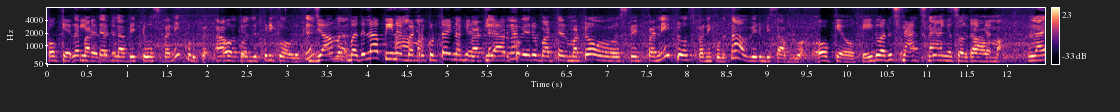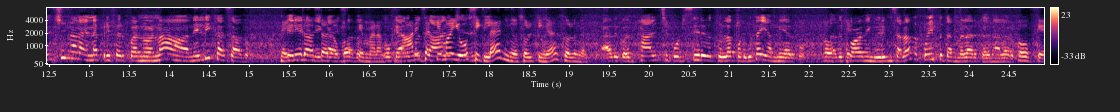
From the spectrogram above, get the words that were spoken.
Peanut பட்டர்ல அப்படியே டோஸ்ட் பண்ணி கொடுப்பேன். அவளுக்கு. கொஞ்சம் பிடிக்கும் அவளுக்கு. ஜாமுக்கு அவ- பதிலா peanut ஆமா. butter கொடுத்தா இன்னும் இல்ல இருக்கும். வெறும் பட்டர் மட்டும் ஸ்ப்ரெட் பண்ணி டோஸ்ட் பண்ணி கொடுத்தா அவ விரும்பி சாப்பிடுவா. ஓகே ஓகே இது வந்து ஸ்நாக்ஸ் நீங்கள் சொல்கிறீங்க ஆமா. லஞ்சுனா நான் என்ன ப்ரிஃபர் பண்ணுவேன்னா நெல்லிக்காய் சாதம். நெல்லிக்காய் சாதம் ஓகே மேடம் அது நானே தாளிச்சு- யோசிக்கல. நீங்கள் சொல்லிட்டீங்க சொல்லுங்கள் அது கொஞ்சம் தாளிச்சு போட்டு சீரகத்தூள்லாம் போட்டு எம்மையாக இருக்கும். அது. குழந்தைங்க விரும்பி சாப்பிடும் அந்த புளிப்பு தன்மைலாம் இருக்காது நல்லா இருக்கும். ஓகே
